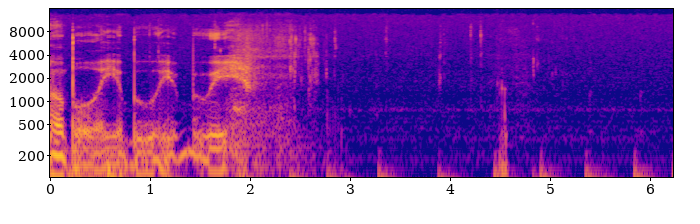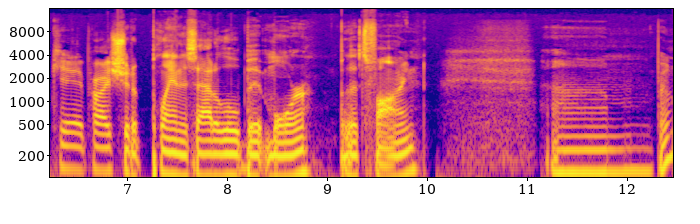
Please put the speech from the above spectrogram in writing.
Oh boy, oh boy. Okay, I probably should have planned this out a little bit more, but that's fine. Um, but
